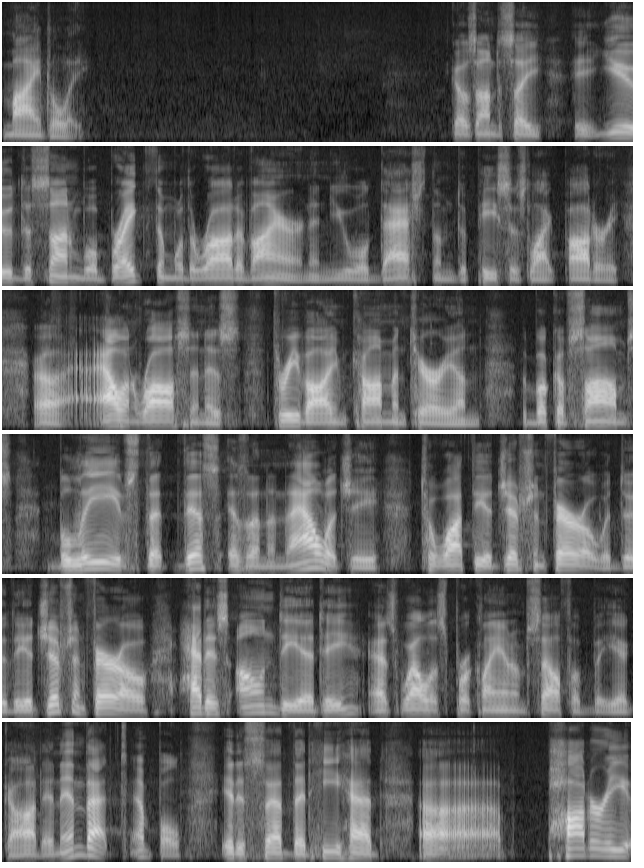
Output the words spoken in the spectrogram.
mightily goes on to say, You, the son, will break them with a rod of iron, and you will dash them to pieces like pottery. Uh, Allen Ross, in his three volume commentary on the book of Psalms, believes that this is an analogy to what the Egyptian Pharaoh would do. The Egyptian Pharaoh had his own deity as well as proclaimed himself to be a god. And in that temple, it is said that he had uh, pottery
